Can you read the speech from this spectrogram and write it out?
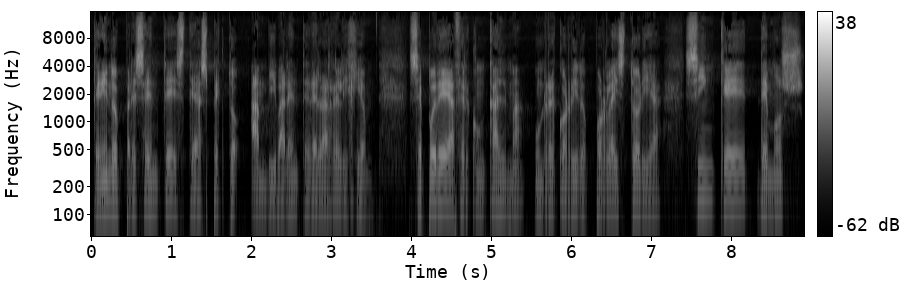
Teniendo presente este aspecto ambivalente de la religión, se puede hacer con calma un recorrido por la historia sin que demos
